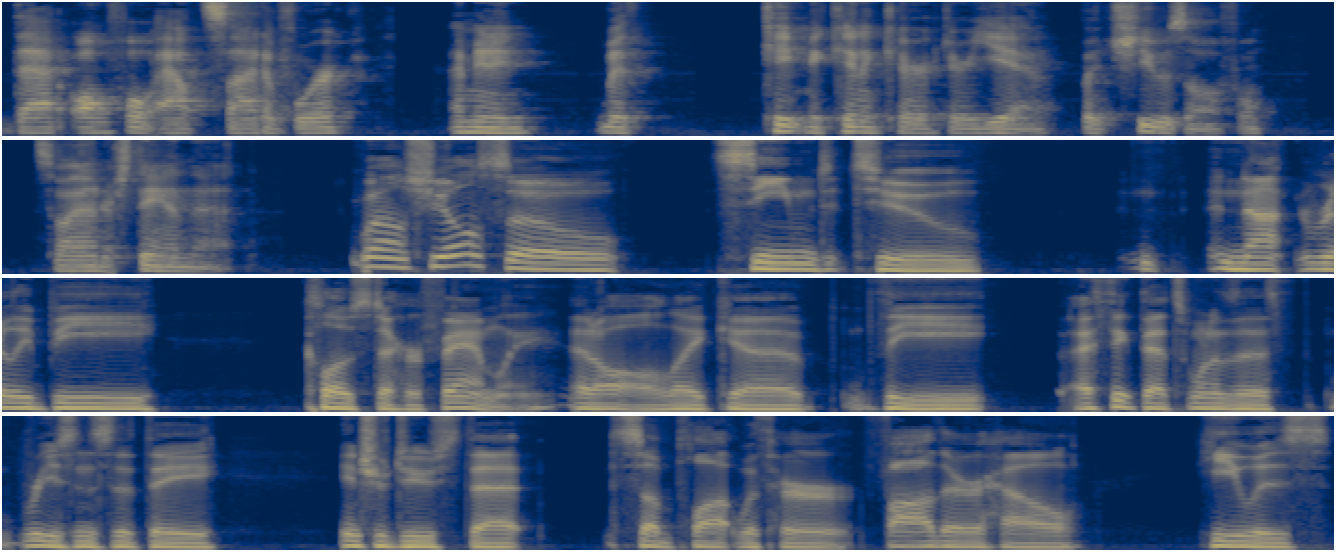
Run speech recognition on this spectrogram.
that awful outside of work. I mean, with Kate McKinnon character, yeah, but she was awful. So I understand that. Well, she also seemed to not really be close to her family at all. Like uh, the, I think that's one of the reasons that they introduced that subplot with her father, how he was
